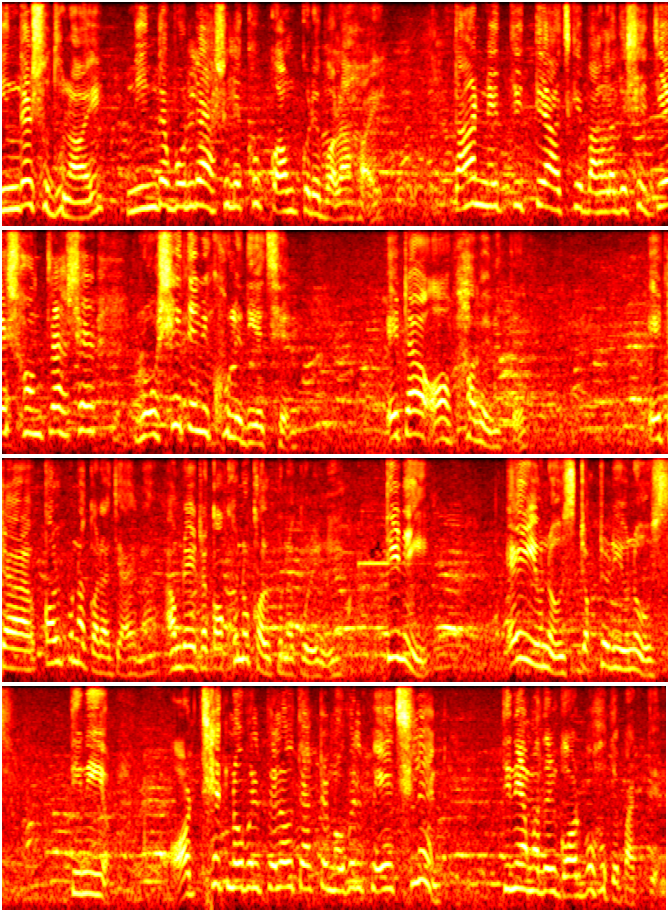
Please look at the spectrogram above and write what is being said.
নিন্দা শুধু নয়, নিন্দা বললে আসলে খুব কম করে বলা হয়। তার নেতৃত্বে আজকে বাংলাদেশে যে সন্ত্রাসের রশি তিনি খুলে দিয়েছেন, এটা অভাবিত এটা কল্পনা করা যায় না, আমরা এটা কখনো কল্পনা করিনি। তিনি, এই ইউনুস, ডক্টর ইউনুস, তিনি অর্ধেক নোবেল পেলেও তো একটা নোবেল পেয়েছিলেন, তিনি আমাদের গর্ব হতে পারতেন।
